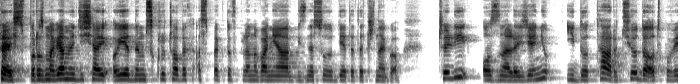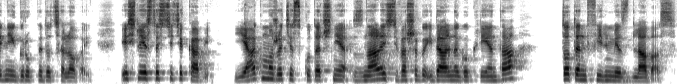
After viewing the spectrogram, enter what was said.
Cześć, porozmawiamy dzisiaj o jednym z kluczowych aspektów planowania biznesu dietetycznego, czyli o znalezieniu i dotarciu do odpowiedniej grupy docelowej. Jeśli jesteście ciekawi, jak możecie skutecznie znaleźć waszego idealnego klienta, to ten film jest dla Was.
